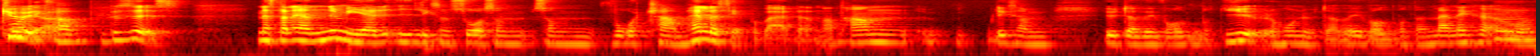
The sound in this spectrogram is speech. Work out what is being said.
gud liksom- ja. Precis. Nästan ännu mer i liksom så som, som vårt samhälle ser på världen. Att han liksom utövar ju våld mot djur och hon utövar ju våld mot en människa. Mm. Och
